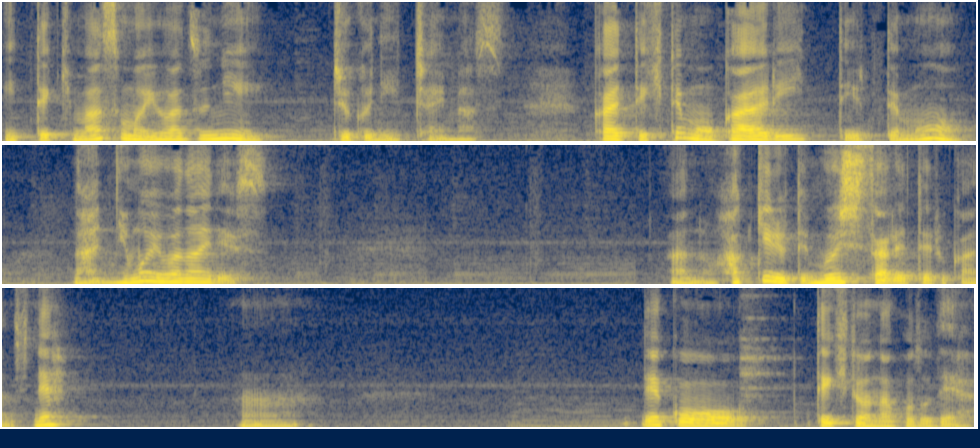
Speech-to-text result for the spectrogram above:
行ってきます。も言わずに塾に行っちゃいます。帰ってきてもお帰りって言っても何にも言わないです。あのはっきり言って無視されてる感じね。うん、でこう適当なことで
